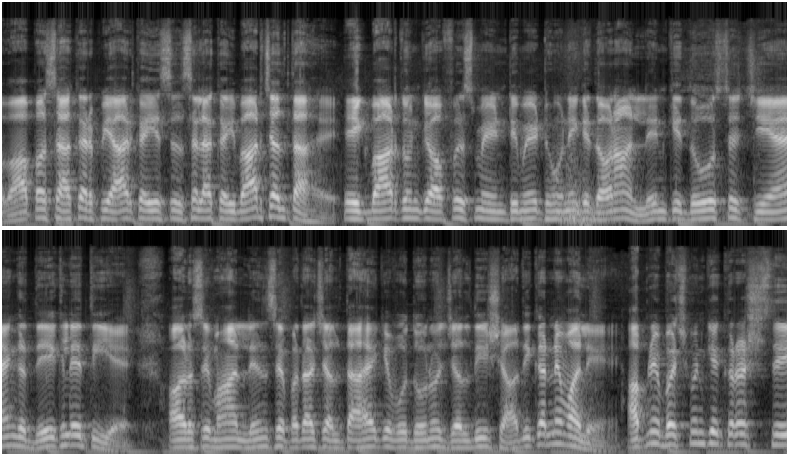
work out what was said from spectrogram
वापस आकर प्यार का ये सिलसिला कई बार चलता है। एक बार तो उनके ऑफ़िस में इंटीमेट होने के दौरान लिन की दोस्त चियांग देख लेती है और उसे वहाँ लिन से पता चलता है कि वो दोनों जल्दी शादी करने वाले हैं। अपने बचपन के क्रश से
